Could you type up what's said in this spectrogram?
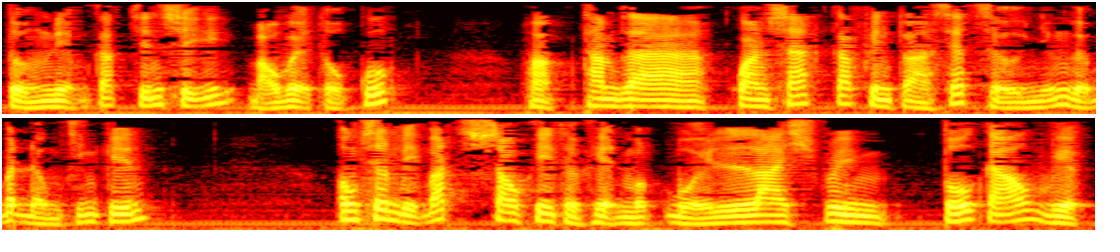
tưởng niệm các chiến sĩ bảo vệ Tổ quốc, hoặc tham gia quan sát các phiên tòa xét xử những người bất đồng chính kiến. Ông Sơn bị bắt sau khi thực hiện một buổi livestream tố cáo việc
